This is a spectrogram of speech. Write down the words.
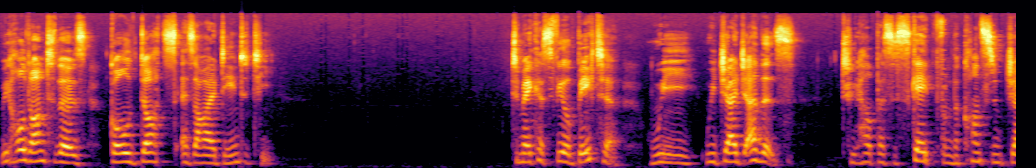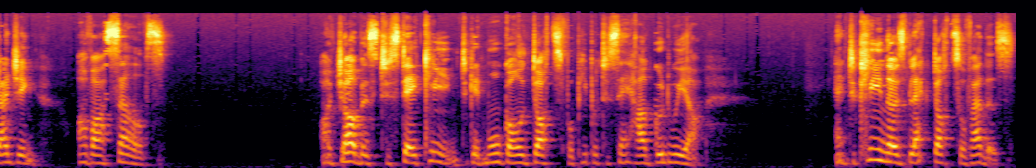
We hold on to those gold dots as our identity. To make us feel better, we, we judge others to help us escape from the constant judging of ourselves. Our job is to stay clean, to get more gold dots for people to say how good we are, and to clean those black dots off others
